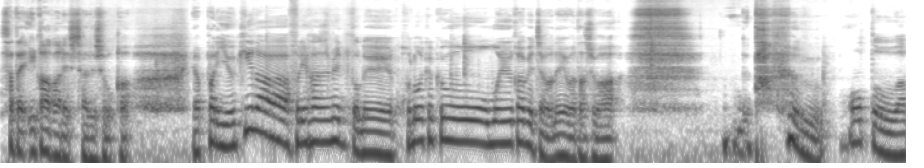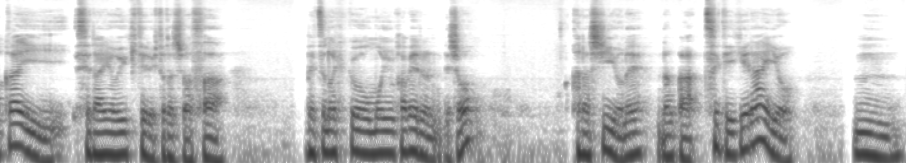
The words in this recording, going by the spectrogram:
さて、いかがでしたでしょうか？やっぱり雪が降り始めるとね、この曲を思い浮かべちゃうね、私は。多分、もっと若い世代を生きてる人たちはさ、別の曲を思い浮かべるんでしょ？悲しいよね。なんか、ついていけないよ。うん。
